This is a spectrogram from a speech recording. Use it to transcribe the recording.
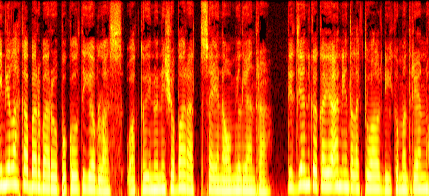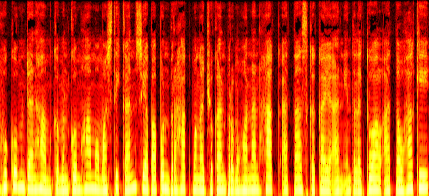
Inilah kabar baru pukul 13 waktu Indonesia Barat, saya Naomi Liandra. Ditjen Kekayaan Intelektual di Kementerian Hukum dan HAM Kemenkumham memastikan siapa pun berhak mengajukan permohonan hak atas kekayaan intelektual atau haki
